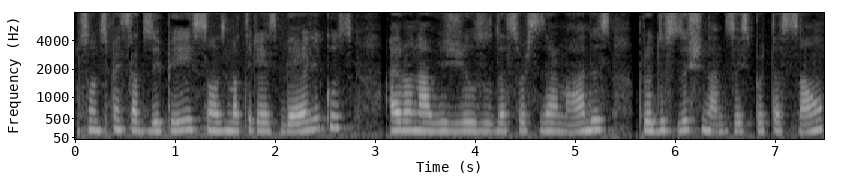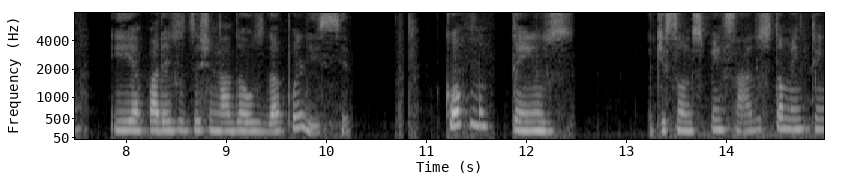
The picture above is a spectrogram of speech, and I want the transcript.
são dispensados do IPI são os materiais bélicos, aeronaves de uso das Forças Armadas, produtos destinados à exportação e aparelhos destinados ao uso da polícia. Como tem os que são dispensados, também tem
